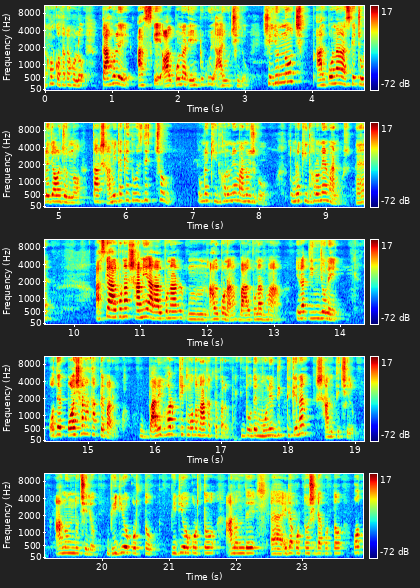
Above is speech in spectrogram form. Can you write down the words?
এখন কথাটা হলো, তাহলে আজকে আলপনার এইটুকুই আয়ু ছিল। সেই জন্য আলপনা আজকে চলে যাওয়ার জন্য তার স্বামীটাকে দোষ দিচ্ছ? তোমরা কি ধরনের মানুষ গো? তোমরা কি ধরনের মানুষ হ্যাঁ? আজকে আলপনার স্বামী আর আলপনার আলপনা বা আলপনার মা, এরা তিনজনে ওদের পয়সা না থাকতে পারুক, বাড়িঘর ঠিক মতো না থাকতে পারুক, কিন্তু ওদের মনের দিক থেকে না শান্তি ছিল, আনন্দ ছিল, ভিডিও করতো ভিডিও করতো, আনন্দে এটা করতো, সেটা করতো, কত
